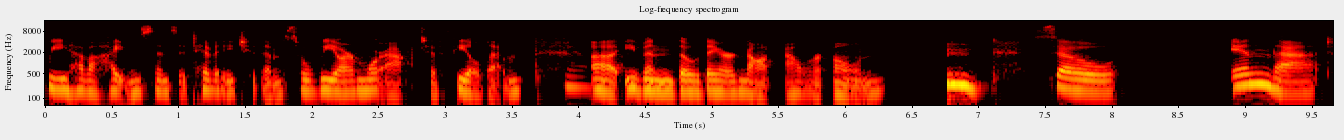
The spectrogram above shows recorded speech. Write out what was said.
we have a heightened sensitivity to them. So we are more apt to feel them, Yeah. uh, even though they are not our own. so, in that,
